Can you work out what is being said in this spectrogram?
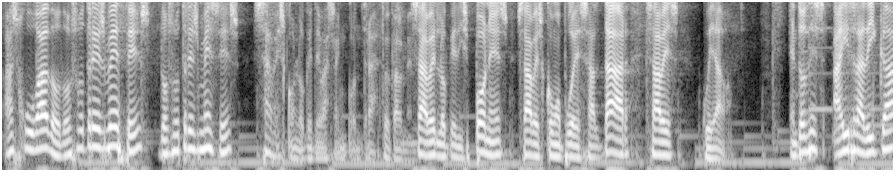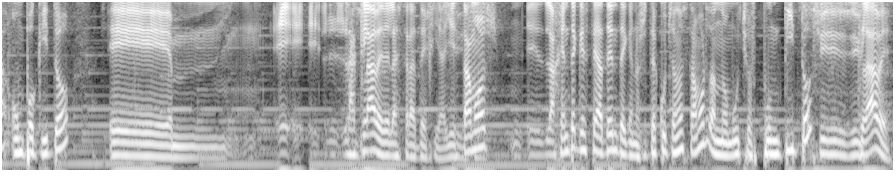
has jugado dos o tres veces, dos o tres meses, sabes con lo que te vas a encontrar. Totalmente. Sabes lo que dispones, sabes cómo puedes saltar, sabes. Cuidado. Entonces ahí radica un poquito eh, eh, eh, la clave de la estrategia. Y Sí, estamos, eh, la gente que esté atenta y que nos esté escuchando, estamos dando muchos puntitos Sí, sí, sí. clave.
